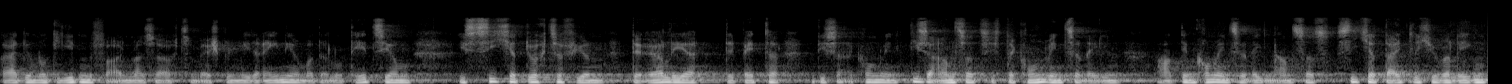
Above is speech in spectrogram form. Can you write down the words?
Radionukliden, vor allem also auch zum Beispiel mit Rhenium oder Lutetium, ist sicher durchzuführen. The earlier, the better. Dieser, dieser Ansatz ist der konventionellen, äh, dem konventionellen Ansatz sicher deutlich überlegen.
